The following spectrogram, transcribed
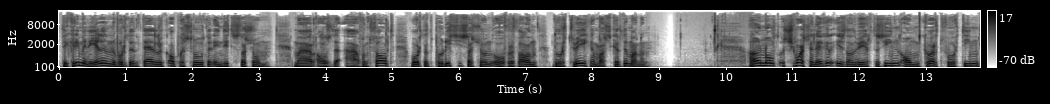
De criminelen worden tijdelijk opgesloten in dit station. Maar als de avond valt, wordt het politiestation overvallen door twee gemaskerde mannen. Arnold Schwarzenegger is dan weer te zien om kwart voor tien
